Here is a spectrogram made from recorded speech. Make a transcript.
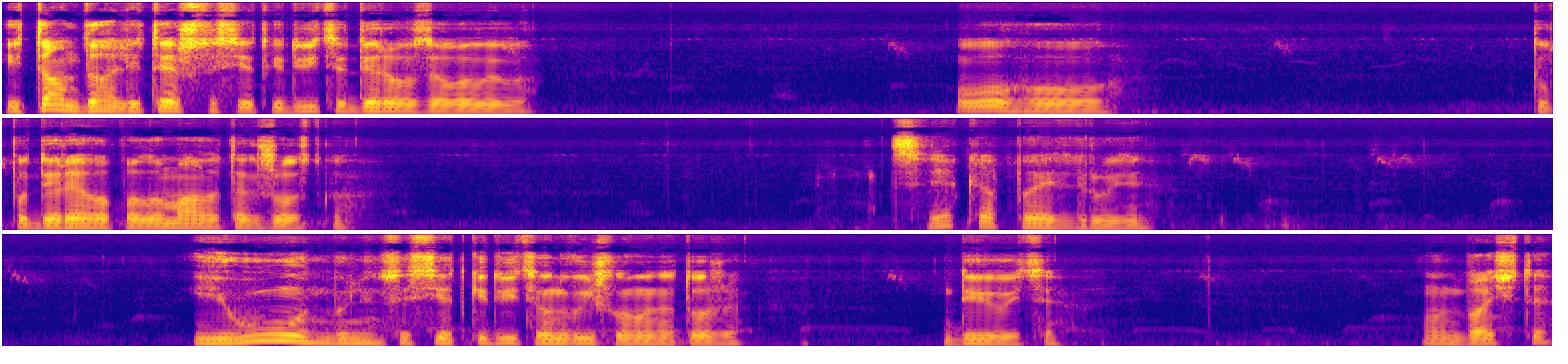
І там далі теж сусідки, дивіться, дерево завалило. Ого. Тупо дерева поламало так жорстко. Це капець, друзі. І он, блін, сусідки, дивіться, он вийшла вона теж. Дивиться. Вон, бачите?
